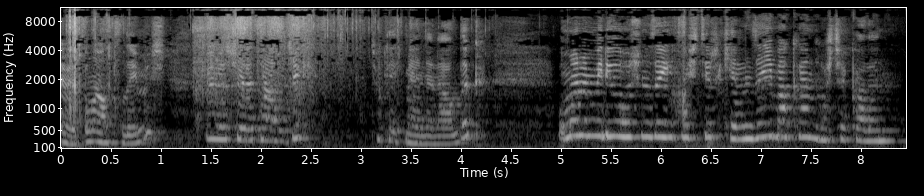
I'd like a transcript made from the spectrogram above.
evet 16'lıymış. Böyle şöyle tanecik Türk ekmeğinden aldık. Umarım video hoşunuza gitmiştir. Kendinize iyi bakın. Hoşçakalın.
